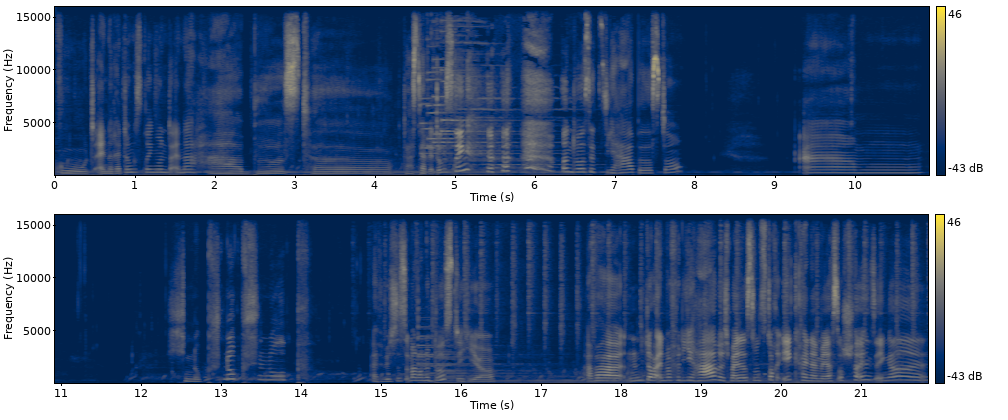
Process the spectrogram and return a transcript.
Gut, ein Rettungsring und eine Haarbürste. Da ist der Rettungsring. und wo ist jetzt die Haarbürste? Ähm. Schnupp, schnupp, schnupp. Also ist das immer noch eine Bürste hier. Aber nimm die doch einfach für die Haare. Ich meine, das nutzt doch eh keiner mehr. Ist doch scheißegal.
